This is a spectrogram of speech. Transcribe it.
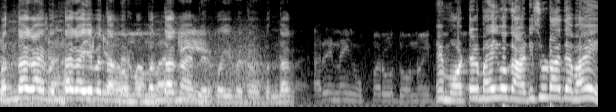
बंदा का है? बंदा का ये बता मेरे को बंदा का है? मेरे को ये बताओ बंदा का अरे नहीं ऊपर वो दोनों ही ए मोटर भाई को गाड़ी से उड़ा दे भाई।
